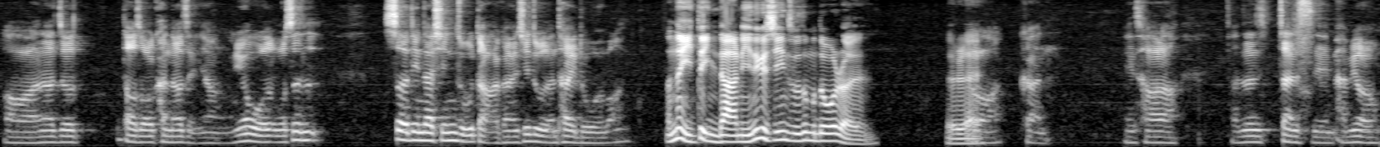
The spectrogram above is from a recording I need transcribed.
哦啊，那就到时候看他怎样，因为我我是设定在新竹打，可能新竹人太多了吧。啊，那一定的、啊，你那个新竹这么多人，对不对？看、啊，没差了。反正暂时也还没有，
